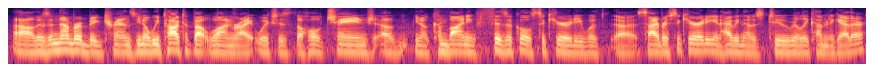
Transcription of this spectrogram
Uh, there's a number of big trends. You know, we talked about one, right, which is the whole change of, you know, combining physical security with uh, cybersecurity and having those two really come together.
